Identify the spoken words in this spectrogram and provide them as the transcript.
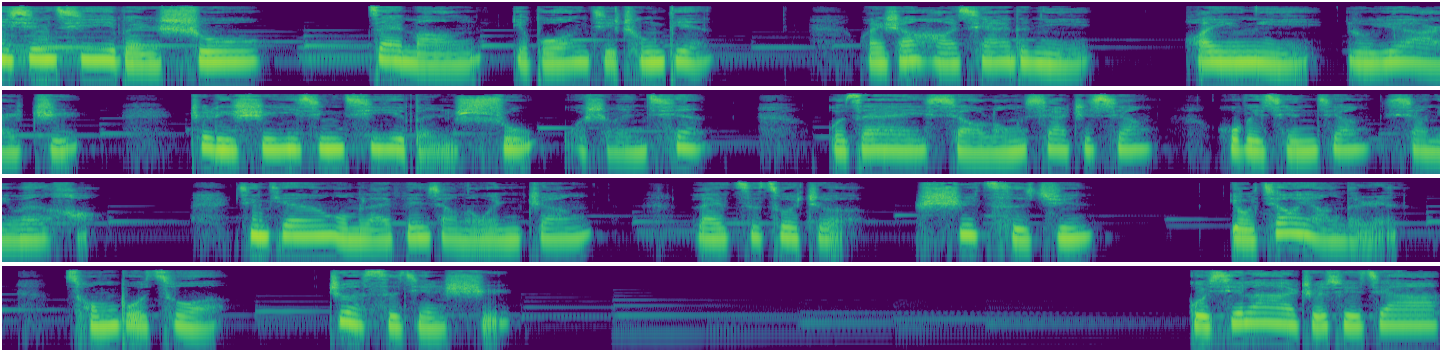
一星期一本书，再忙也不忘记充电。晚上好，亲爱的你，欢迎你如约而至。这里是一星期一本书，我是文倩，我在小龙虾之乡湖北潜江向你问好。今天我们来分享的文章来自作者诗词君。有教养的人，从不做这四件事。古希腊哲学家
